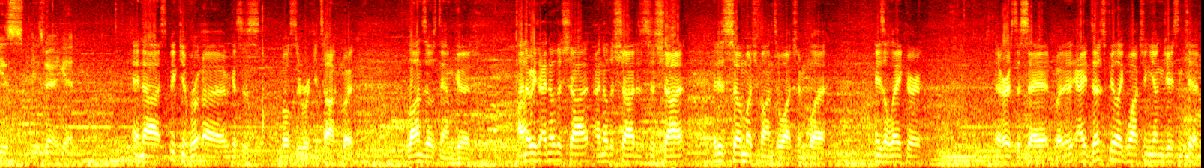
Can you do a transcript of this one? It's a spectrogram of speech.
he's he's very good. And uh, speaking of, uh, I guess it's mostly rookie talk, but Lonzo's damn good. I know. He, I know the shot. I know the shot is his shot. It is so much fun to watch him play. He's a Laker. It hurts to say it, but it, it does feel like watching young Jason Kidd.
